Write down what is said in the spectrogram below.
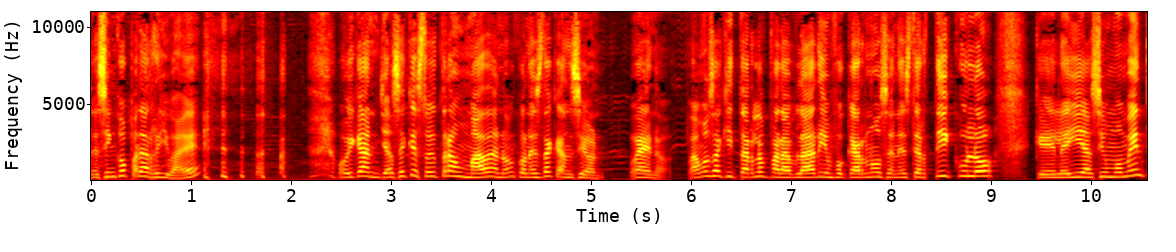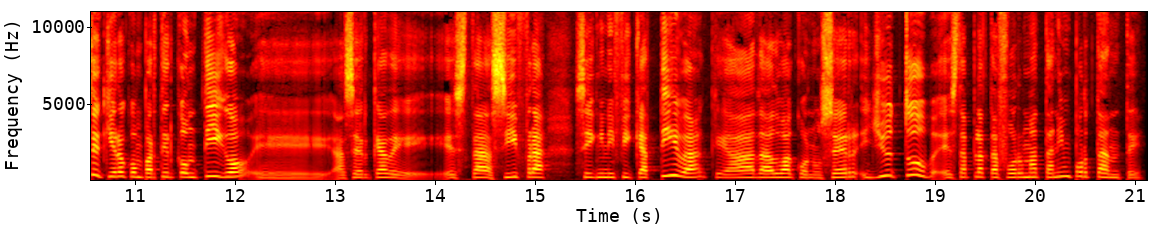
De cinco para arriba, ¿eh? Oigan, ya sé que estoy traumada, ¿no? Con esta canción. Bueno, vamos a quitarlo para hablar y enfocarnos en este artículo que leí hace un momento y quiero compartir contigo eh, acerca de esta cifra significativa que ha dado a conocer YouTube, esta plataforma tan importante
